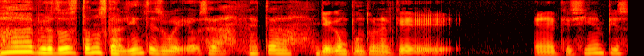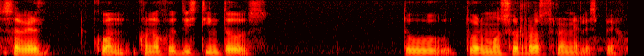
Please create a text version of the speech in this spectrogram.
Ay, pero todos estamos calientes, güey. O sea, neta, llega un punto en el que. En el que sí empiezas a ver con, con ojos distintos tu, tu hermoso rostro en el espejo.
